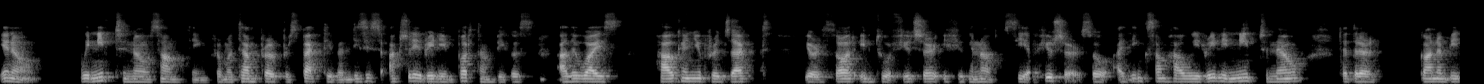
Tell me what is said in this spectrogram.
you know we need to know something from a temporal perspective. And this is actually really important because otherwise how can you project your thought into a future if you cannot see a future so i think somehow we really need to know that there are going to be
